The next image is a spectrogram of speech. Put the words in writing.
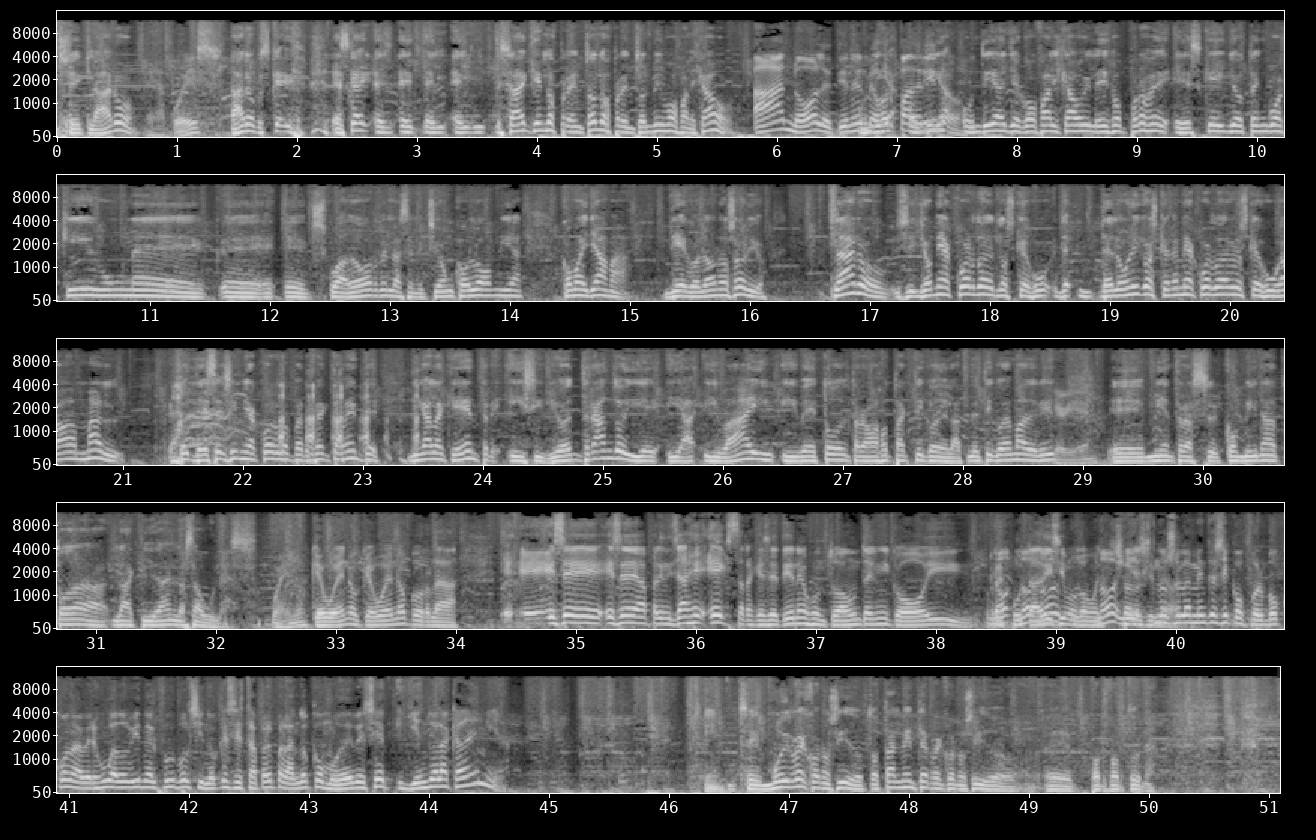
Sí, claro. pues. Claro, pues que, es que el- el- el- ¿sabe quién los presentó? Los presentó el mismo Falcao. Ah, no, le tiene el Un mejor día- padrino. Un día, un día llegó Falcao y le dijo, profe, es que yo tengo aquí un eh, eh, exjugador de la selección Colombia, ¿cómo se llama? Diego León Osorio. Claro, si yo me acuerdo de los que de, de lo único es que no me acuerdo de los que jugaban mal. De ese sí me acuerdo perfectamente. Dígale que entre. Y siguió entrando y, y- y va y, y ve todo el trabajo táctico del Atlético de Madrid eh, mientras combina toda la actividad en las aulas. Bueno, qué bueno, qué bueno por la eh, eh, ese ese aprendizaje extra que se tiene junto a un técnico hoy No, reputadísimo no, no, como no, el y Cholo es no solamente se conformó con haber jugado bien el fútbol, sino que se está preparando como debe ser y yendo a la academia. Sí, muy reconocido, totalmente reconocido, eh, por fortuna.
